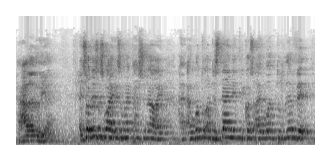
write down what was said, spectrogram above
Hallelujah. And so this is why, this is my passion now. I, I, I want to understand it because I want to live it.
